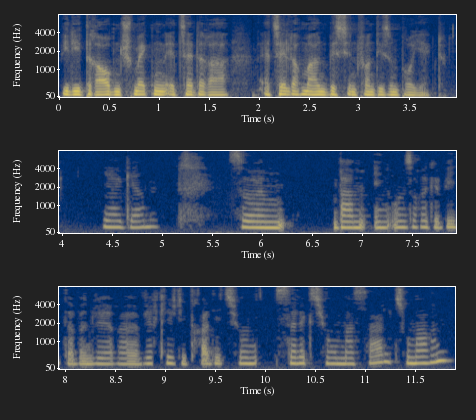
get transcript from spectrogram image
wie die Trauben schmecken etc. Erzähl doch mal ein bisschen von diesem Projekt. Ja, gerne. So, ähm, beim, in unserem Gebiet haben wir äh, wirklich die Tradition, Selektion massal zu machen.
